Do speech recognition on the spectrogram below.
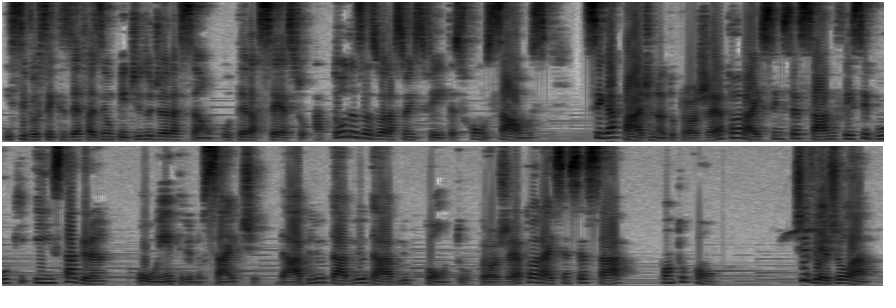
E se você quiser fazer um pedido de oração ou ter acesso a todas as orações feitas com os salmos, siga a página do Projeto Orais Sem Cessar no Facebook e Instagram ou entre no site www.projetoraissemcessar.com. Te vejo lá!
